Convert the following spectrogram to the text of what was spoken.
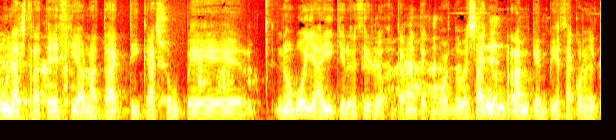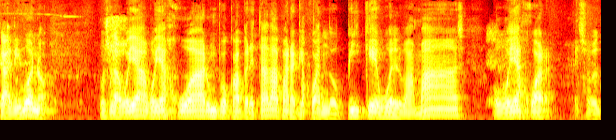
una estrategia, una táctica súper... No voy ahí, quiero decir, lógicamente, como cuando ves a John Ram que empieza con el Caddy. Bueno, pues la voy a, voy a jugar un poco apretada para que cuando pique vuelva más, o voy a jugar... Eso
